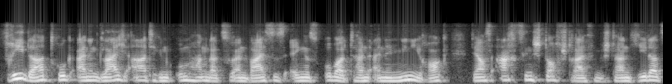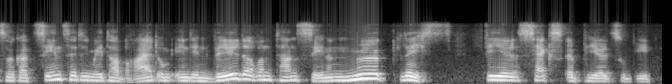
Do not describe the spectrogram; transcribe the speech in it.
Frieda trug einen gleichartigen Umhang, dazu ein weißes, enges Oberteil, einen Minirock, der aus 18 Stoffstreifen bestand, jeder ca. 10 cm breit, um in den wilderen Tanzszenen möglichst viel Sex-Appeal zu bieten.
